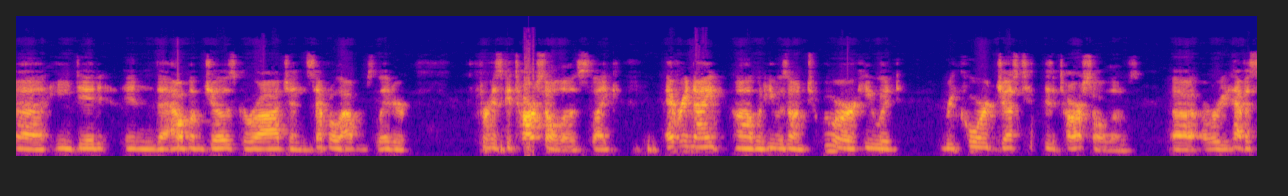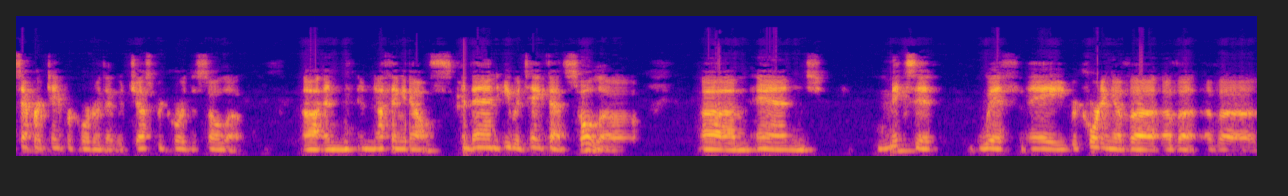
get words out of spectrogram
uh, he did in the album Joe's Garage and several albums later for his guitar solos. Like every night uh, when he was on tour, he would record just his guitar solos, uh, or he'd have a separate tape recorder that would just record the solo uh, and, and nothing else. And then he would take that solo um, and mix it with a recording of a of a of a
